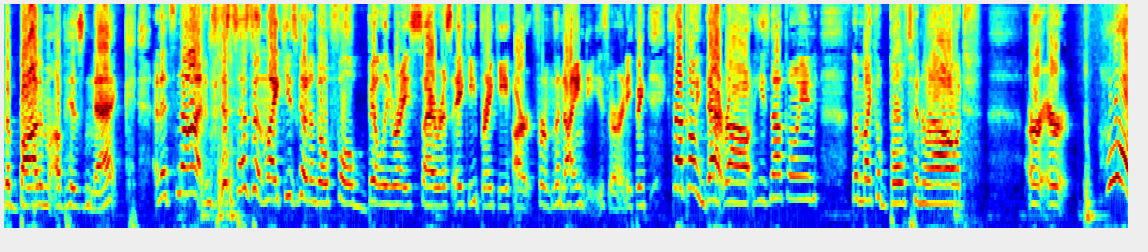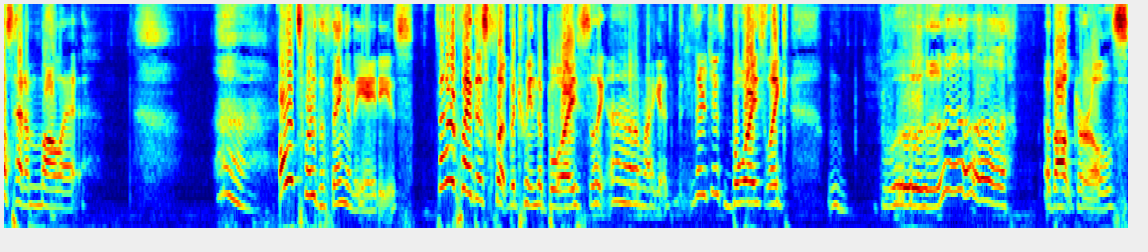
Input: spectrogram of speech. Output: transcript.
the bottom of his neck. And it's not, this isn't like he's gonna go full Billy Ray Cyrus, achy breaky heart from the 90s or anything. He's not going that route. He's not going the Michael Bolton route. Or, or who else had a mullet? Mullets were the thing in the 80s. So I'm gonna play this clip between the boys. Like, oh my god. They're just boys, like, about girls.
